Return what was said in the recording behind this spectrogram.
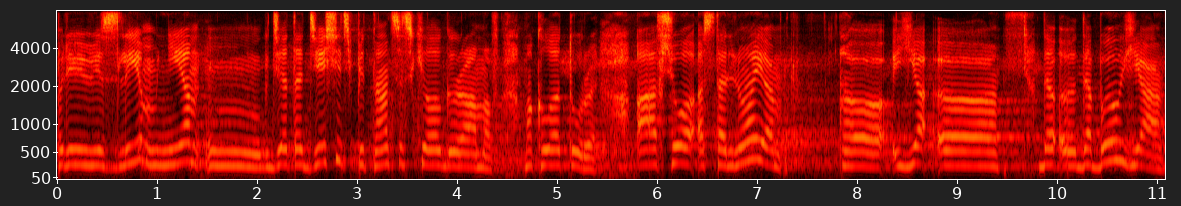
привезли мне где-то 10-15 килограммов макулатуры, а все остальное э, я, э, э, добыл я.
